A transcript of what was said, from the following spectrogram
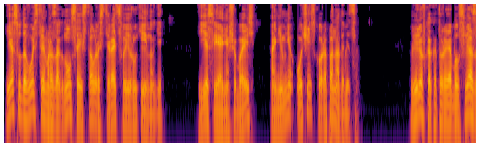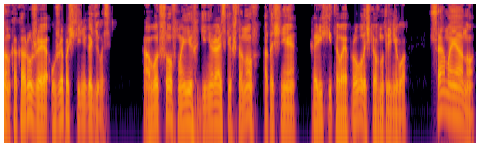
я с удовольствием разогнулся и стал растирать свои руки и ноги. Если я не ошибаюсь, они мне очень скоро понадобятся. Веревка, которой я был связан, как оружие, уже почти не годилась. А вот шов моих генеральских штанов, а точнее корихитовая проволочка внутри него, самое оно,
